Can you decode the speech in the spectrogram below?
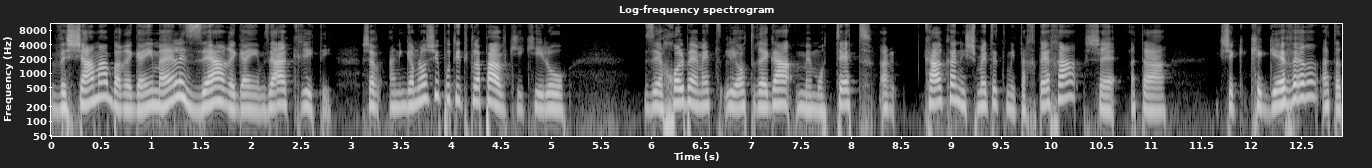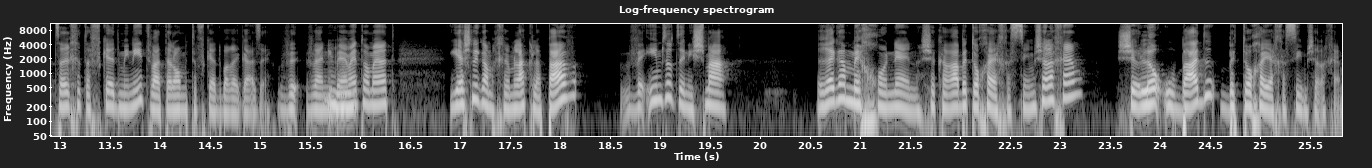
ושמה, ברגעים האלה, זה הרגעים, זה הקריטי. עכשיו, אני גם לא שיפוטית כלפיו, כי כאילו, זה יכול באמת להיות רגע ממוטט, הקרקע נשמטת מתחתיך, שאתה, שכגבר אתה צריך לתפקד מינית ואתה לא מתפקד ברגע הזה. ו- ואני מהמם. באמת אומרת, יש לי גם חמלה כלפיו, ועם זאת זה נשמע רגע מכונן שקרה בתוך היחסים שלכם, שלא עובד בתוך היחסים שלכם.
